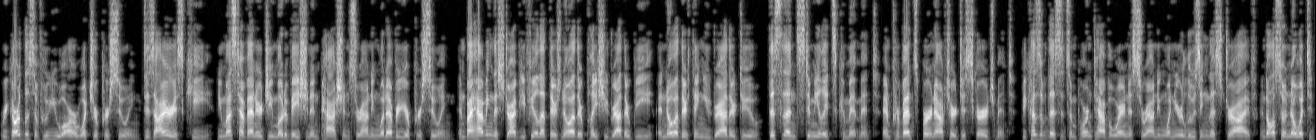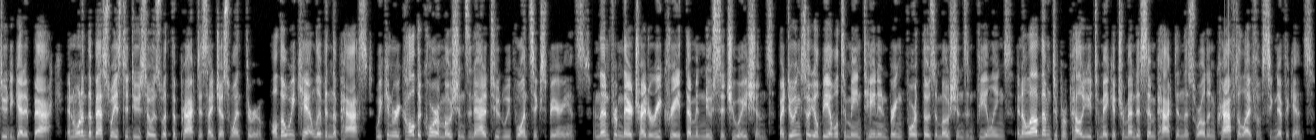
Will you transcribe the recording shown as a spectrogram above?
Regardless of who you are or what you're pursuing, desire is key. You must have energy, motivation, and passion surrounding whatever you're pursuing. And by having this drive, you feel that there's no other place you'd rather be, and no other thing you'd rather do. This then stimulates commitment, and prevents burnout or discouragement. Because of this, it's important to have awareness surrounding when you're losing this drive, and also know what to do to get it back. And one of the best ways to do so is with the practice I just went through. Although we can't live in the past, we can recall the core emotions and attitude we've once experienced, and then from there try to recreate them in new situations. By doing so, you'll be able to maintain and bring forth those emotions and feelings, and allow them to propel you to make a tremendous impact in this world and craft a life of significance.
